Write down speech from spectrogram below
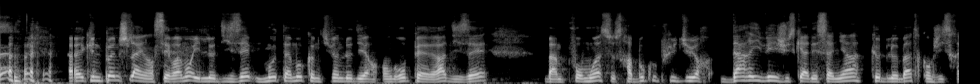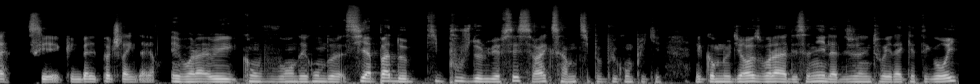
Avec une punchline, hein, c'est vraiment il le disait mot à mot comme tu viens de le dire. En gros, Pereira disait ben pour moi, ce sera beaucoup plus dur d'arriver jusqu'à Adesanya que de le battre quand j'y serai. C'est qu'une belle punchline d'ailleurs. Et voilà, quand vous vous rendez compte de s'il n'y a pas de petit push de l'UFC, c'est vrai que c'est un petit peu plus compliqué. Et comme le dit Rose, voilà, Adesanya, il a déjà nettoyé la catégorie.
